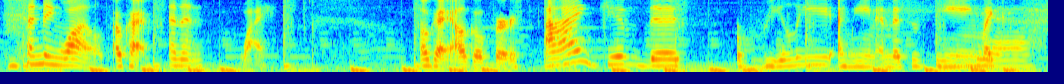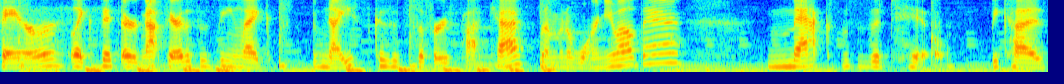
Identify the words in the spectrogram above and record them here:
ten being wild, Okay. and then why? Okay, I'll go first. I give this really, I mean, and this is being Yeah. like fair, like this, or not fair, this is being like nice because it's the first podcast, but I'm going to warn you out there. Max, this is a two because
